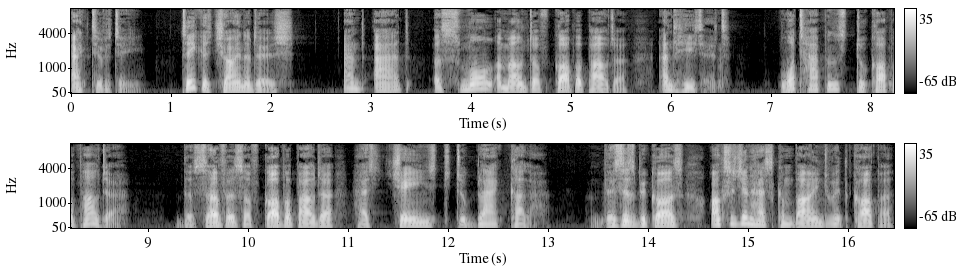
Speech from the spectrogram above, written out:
Activity Take a china dish and add a small amount of copper powder and heat it. What happens to copper powder? The surface of copper powder has changed to black color. This is because oxygen has combined with copper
